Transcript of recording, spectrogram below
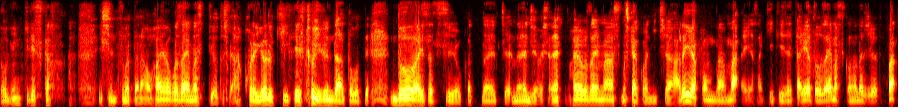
お元気ですか？一瞬詰まったな。おはようございますって言おうとして、あ、これ夜聞いてる人いるんだと思って、どう挨拶しようか悩んじゃ悩んじゃいましたね。おはようございます。もしくはこんにちは。あるいはこんばんは。皆さん聞いていただいてありがとうございます。このラジオでは、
